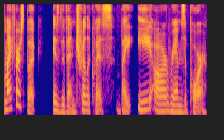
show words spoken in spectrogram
My first book is The Ventriloquist by E.R. Ramzipoor.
